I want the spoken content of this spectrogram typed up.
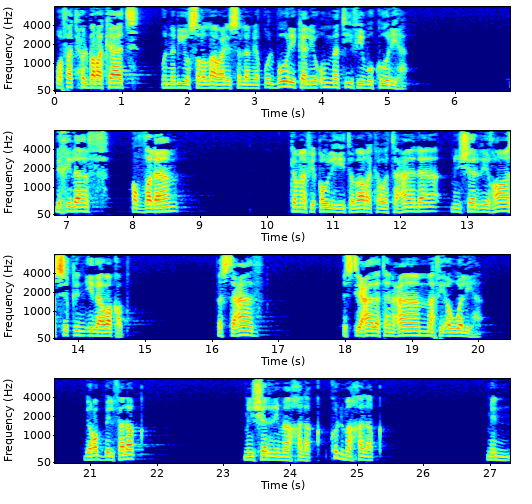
وفتح البركات والنبي صلى الله عليه وسلم يقول بورك لأمتي في بكورها بخلاف الظلام كما في قوله تبارك وتعالى من شر غاسق إذا وقب فاستعاذ استعاذة عامة في أولها برب الفلق من شر ما خلق. كل ما خلق من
